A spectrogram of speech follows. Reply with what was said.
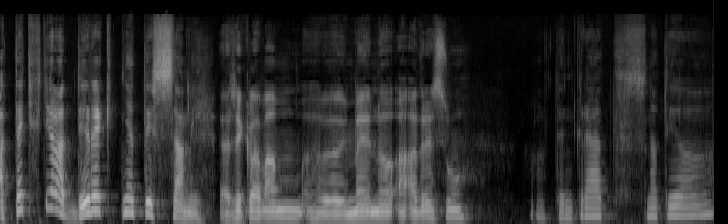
A teď chtěla direktně ty sami. Řekla vám eh, jméno a adresu? No, tenkrát snad jo.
